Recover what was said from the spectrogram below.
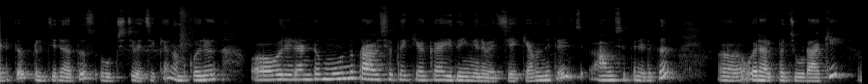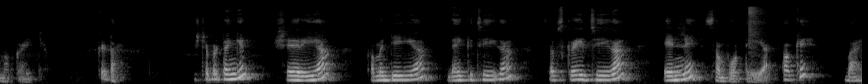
എടുത്ത് ഫ്രിഡ്ജിനകത്ത് സൂക്ഷിച്ച് വെച്ചേക്കാം. നമുക്കൊരു ഒരു രണ്ട് മൂന്ന് പ്രാവശ്യത്തേക്കൊക്കെ ഇതിങ്ങനെ വെച്ചേക്കാം. എന്നിട്ട് ആവശ്യത്തിനെടുത്ത് ഒരല്പം ചൂടാക്കി നമുക്ക് കഴിക്കാം. കേട്ടോ? ഇഷ്ടപ്പെട്ടെങ്കിൽ ഷെയർ ചെയ്യുക കമന്റ് ചെയ്യുക ലൈക്ക് ചെയ്യുക സബ്സ്ക്രൈബ് ചെയ്യുക. എന്നെ സപ്പോർട്ട് ചെയ്യുക. ഓക്കെ ബൈ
